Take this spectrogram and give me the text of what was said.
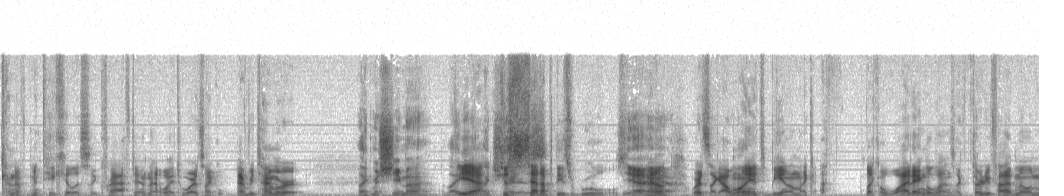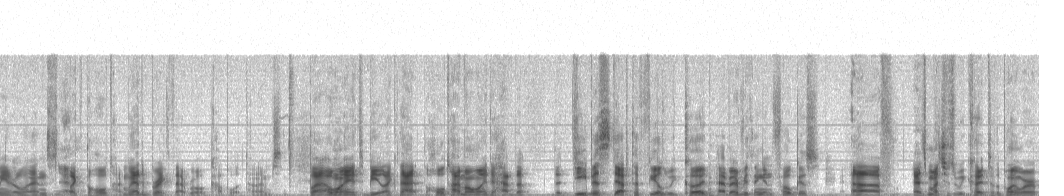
kind of meticulously crafted in that way, to where it's like every time we're like Mishima. Like yeah, like just set up these rules, Yeah, you know, yeah. where it's like I wanted it to be on like a like a wide angle lens, like 35 millimeter lens, Yeah. like the whole time. We had to break that rule a couple of times, but I wanted it to be like that the whole time. I wanted to have the the deepest depth of field we could, have everything in focus uh, as much as we could, to the point where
